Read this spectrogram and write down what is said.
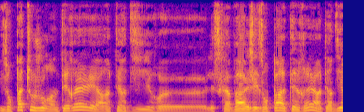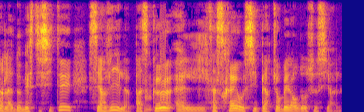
ils n'ont pas toujours intérêt à interdire euh, l'esclavage et ils n'ont pas intérêt à interdire la domesticité servile parce mm. que elle, ça serait aussi perturber l'ordre social.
